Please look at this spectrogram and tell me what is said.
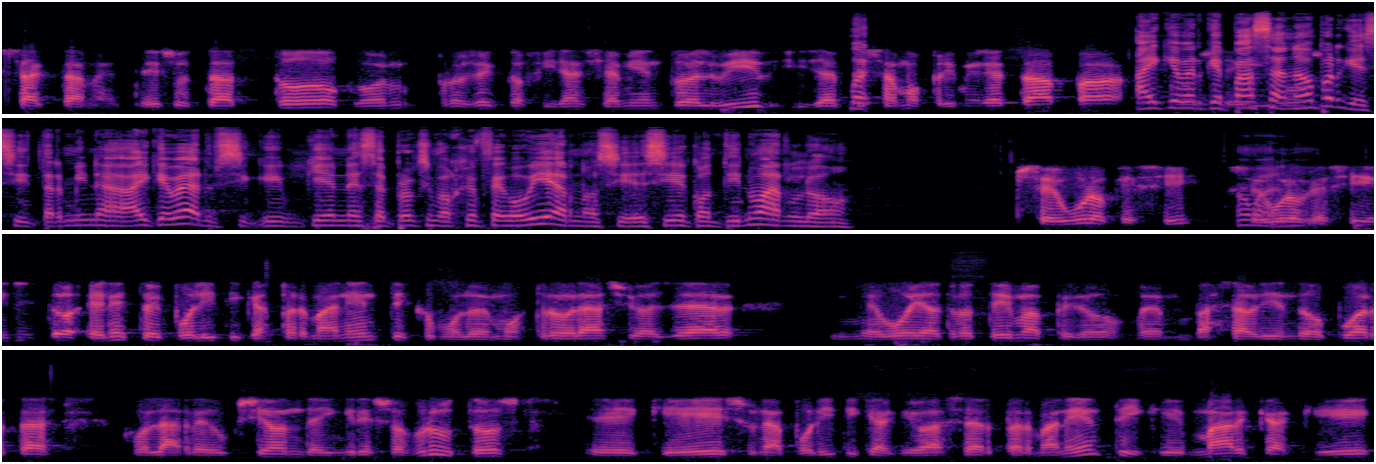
Exactamente, eso está todo con proyecto financiamiento del BID y ya empezamos primera etapa. Hay que ver qué pasa, ¿no? Porque si termina, hay que ver si, qui- quién es el próximo jefe de gobierno, si decide continuarlo. Seguro que sí, Ah, seguro bueno. que sí. En esto, en esto hay políticas permanentes, como lo demostró Horacio ayer, y me voy a otro tema, pero eh, vas abriendo puertas con la reducción de ingresos brutos, eh, que es una política que va a ser permanente y que marca que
